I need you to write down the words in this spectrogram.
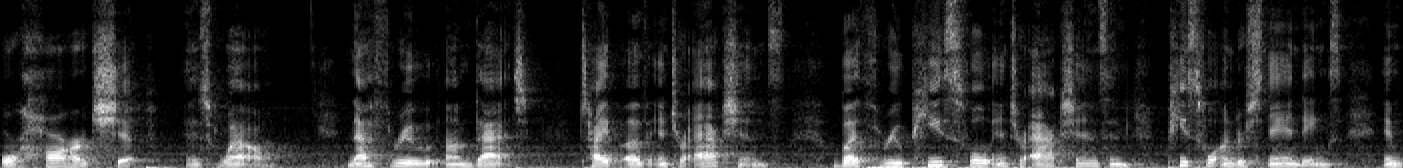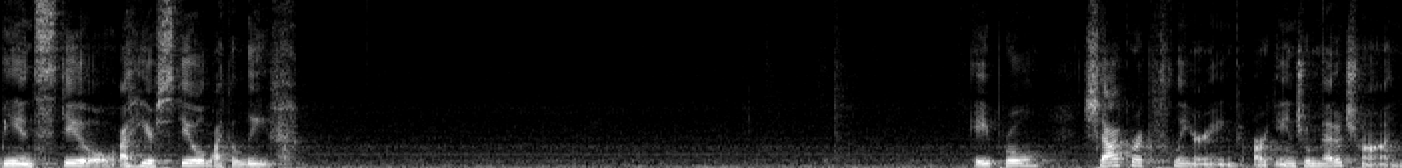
or hardship as well, not through um, that type of interactions, but through peaceful interactions and peaceful understandings and being still. I hear still like a leaf. April, chakra clearing, Archangel Metatron.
